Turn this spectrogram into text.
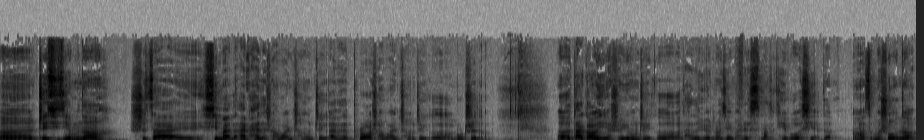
呃，这期节目呢是在新买的 iPad 上完成，这个 iPad Pro 上完成这个录制的。呃，大纲也是用这个它的原装键盘这 Smart Keyboard 写的啊。怎么说呢？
